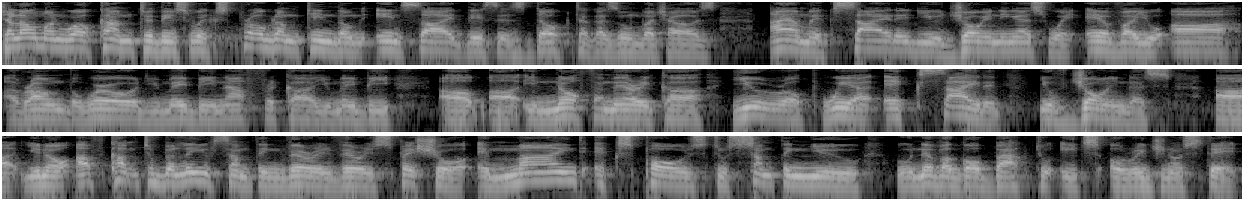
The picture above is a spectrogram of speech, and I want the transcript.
Shalom and welcome to this week's program, Kingdom Insight. This is Dr. Kazumba Charles. I am excited you joining us wherever you are around the world. You may be in Africa, you may be uh, uh, in North America, Europe. We are excited you've joined us. Uh, you know, I've come to believe something very, very special. A mind exposed to something new will never go back to its original state.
